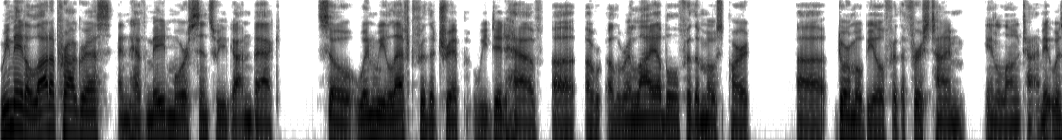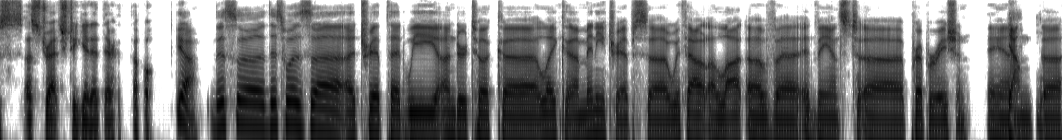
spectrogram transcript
we made a lot of progress and have made more since we've gotten back. So when we left for the trip, we did have a, a, a reliable, for the most part, uh, Dormobile for the first time in a long time. It was a stretch to get it there, though. Yeah, this uh this was uh, a trip that we undertook uh, like uh, many trips uh, without a lot of uh, advanced uh, preparation, and uh,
